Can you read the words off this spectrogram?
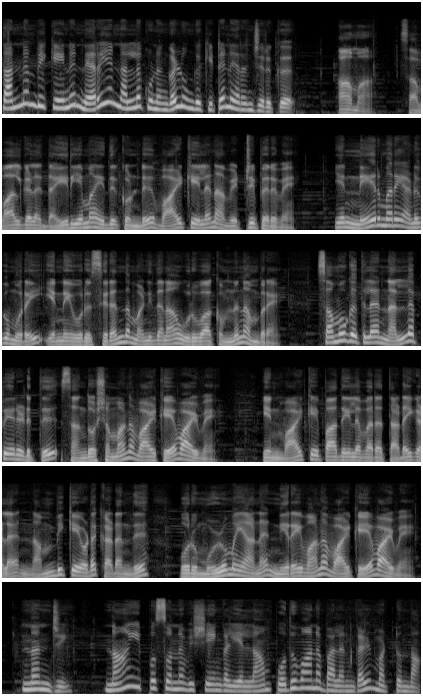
தன்னம்பிக்கைன்னு நிறைய நல்ல குணங்கள் உங்ககிட்ட நிறைஞ்சிருக்கு. ஆமா சவால்களை தைரியமா எதிர்கொண்டு வாழ்க்கையில நான் வெற்றி பெறுவேன். என் நேர்மறை அணுகுமுறை என்னை ஒரு சிறந்த மனிதனா உருவாக்கும்னு நம்புறேன். சமூகத்துல நல்ல பேரெடுத்து சந்தோஷமான வாழ்க்கைய வாழ்வேன். என் வாழ்க்கை பாதையில வர தடைகளை நம்பிக்கையோட கடந்து ஒரு முழுமையான நிறைவான வாழ்க்கைய வாழ்வேன். நன்றி. நான் இப்போ சொன்ன விஷயங்கள் எல்லாம் பொதுவான பலன்கள் மட்டும்தான்.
